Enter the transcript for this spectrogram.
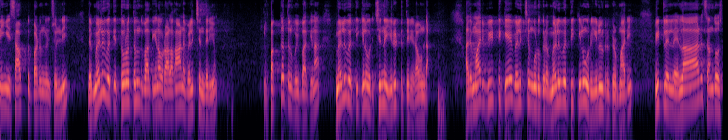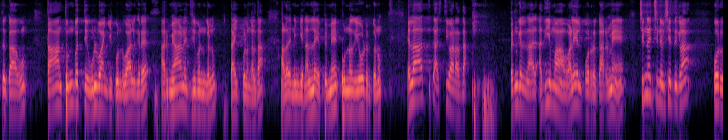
நீங்கள் சாப்பிட்டு படுங்கன்னு சொல்லி இந்த மெழுகுவத்தி தூரத்துலேருந்து பார்த்தீங்கன்னா ஒரு அழகான வெளிச்சம் தெரியும். பக்கத்தில் போய் பார்த்தீங்கன்னா மெழுவத்திக்கில் ஒரு சின்ன இருட்டு தெரியும் ரவுண்டாக அது மாதிரி வீட்டுக்கே வெளிச்சம் கொடுக்குற மெழுவத்திக்கிலும் ஒரு இருள் இருக்கிற மாதிரி வீட்டில் இல்லை எல்லாரும் சந்தோஷத்துக்காகவும் தான் துன்பத்தை உள்வாங்கி கொண்டு வாழ்கிற அருமையான ஜீவன்களும் தாய்க்குளங்கள் தான். அல்லது நீங்கள் நல்ல எப்பயுமே புன்னகையோடு இருக்கணும். எல்லாத்துக்கும் அஸ்திவாரம் தான். பெண்கள் அதிகமாக வளையல் போடுற காரணமே சின்ன சின்ன விஷயத்துக்கெல்லாம் ஒரு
